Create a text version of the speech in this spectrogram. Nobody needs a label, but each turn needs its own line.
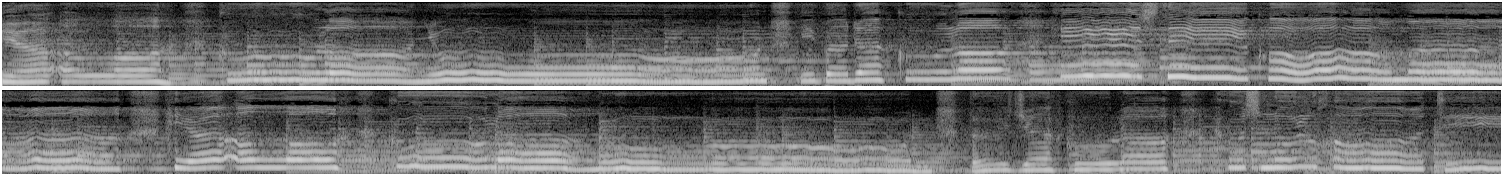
Ya Allah kula nyuwun ibadah kula istiqomah. Ya Allah kula nyuwun pejah kula husnul khotimah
